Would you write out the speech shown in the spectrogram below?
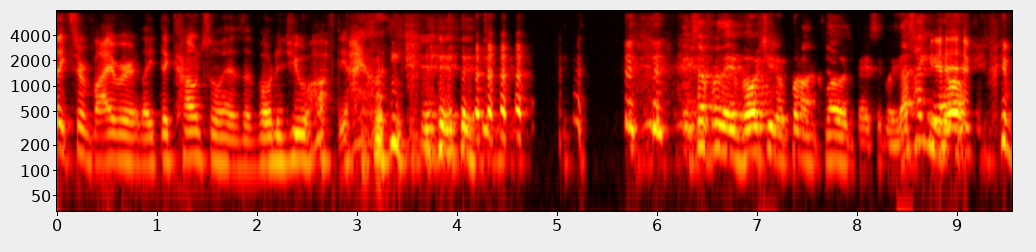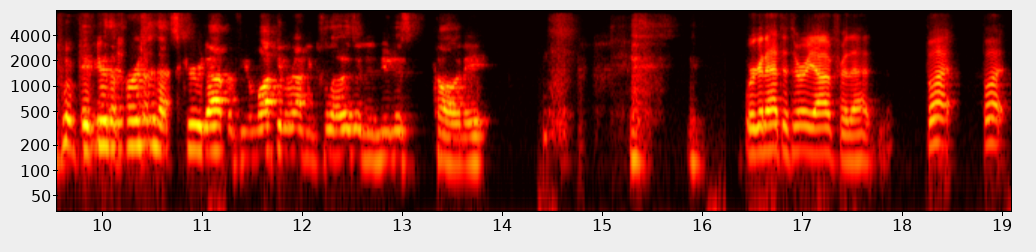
like Survivor. Like the council has voted you off the island. Except for they vote you to put on clothes, basically. That's how you yeah, know if, if you're the person that screwed up. If you're walking around in clothes in a nudist colony. we're gonna have to throw you out for that. But but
